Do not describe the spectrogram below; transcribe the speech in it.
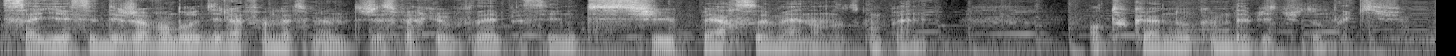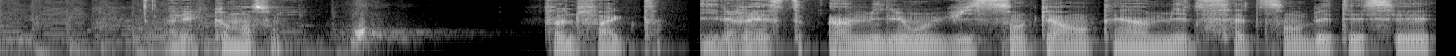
Ça y est, c'est déjà vendredi la fin de la semaine. J'espère que vous avez passé une super semaine en notre compagnie. En tout cas, nous, comme d'habitude, on a kiffé. Allez, commençons. Fun fact, il reste 1 841 700 BTC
